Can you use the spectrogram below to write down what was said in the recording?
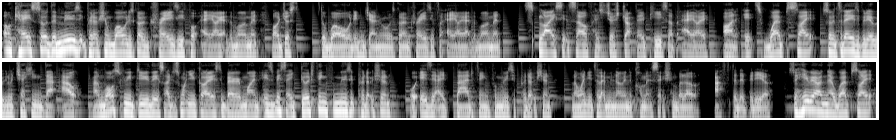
Okay, so the music production world is going crazy for AI at the moment. Well, just the world in general is going crazy for AI at the moment. Splice itself has just dropped a piece of AI on its website. So in today's video, we're gonna be checking that out. And whilst we do this, I just want you guys to bear in mind, is this a good thing for music production or is it a bad thing for music production? And I want you to let me know in the comment section below after the video. So here we are on their website,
